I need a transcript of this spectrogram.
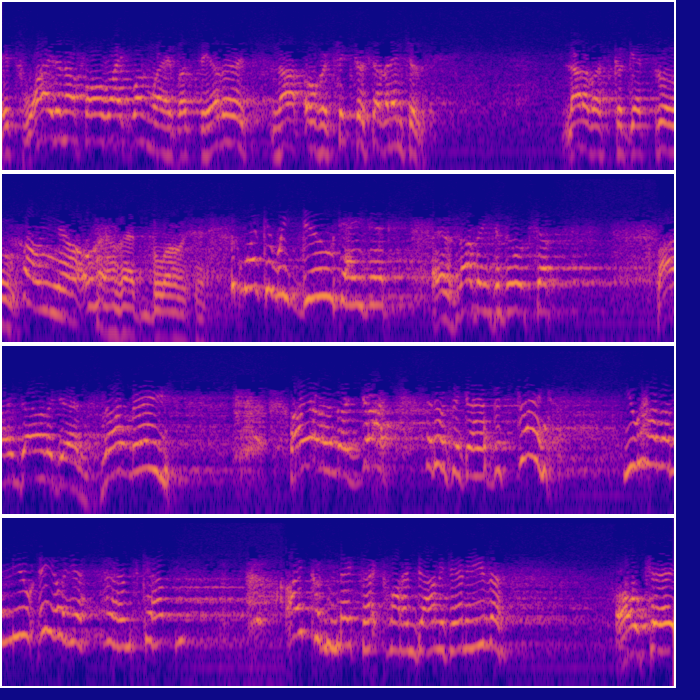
It's wide enough all right one way, but the other, it's not over six or seven inches. None of us could get through. Oh, no. Well, that blows it. But what can we do, David? There's nothing to do except climb down again. Not me! I haven't the guts! I don't think I have the strength. You have a mutiny on your hands, Captain. I couldn't make that climb down again either. Okay.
